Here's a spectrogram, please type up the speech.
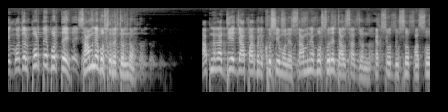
এই গজল পড়তে পড়তে সামনে বছরের জন্য আপনারা যে যা পারবেন খুশি মনে, সামনে বছরে জালসার জন্য একশো, দুশো, পাঁচশো,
